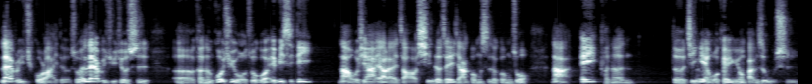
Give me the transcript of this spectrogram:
leverage 过来的，所谓 leverage 就是，呃，可能过去我做过 A、B、C、D，那我现在要来找新的这一家公司的工作，那 A 可能的经验我可以运用百分之五十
